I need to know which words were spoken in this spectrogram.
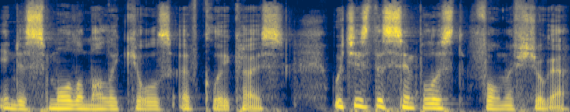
into smaller molecules of glucose, which is the simplest form of sugar.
